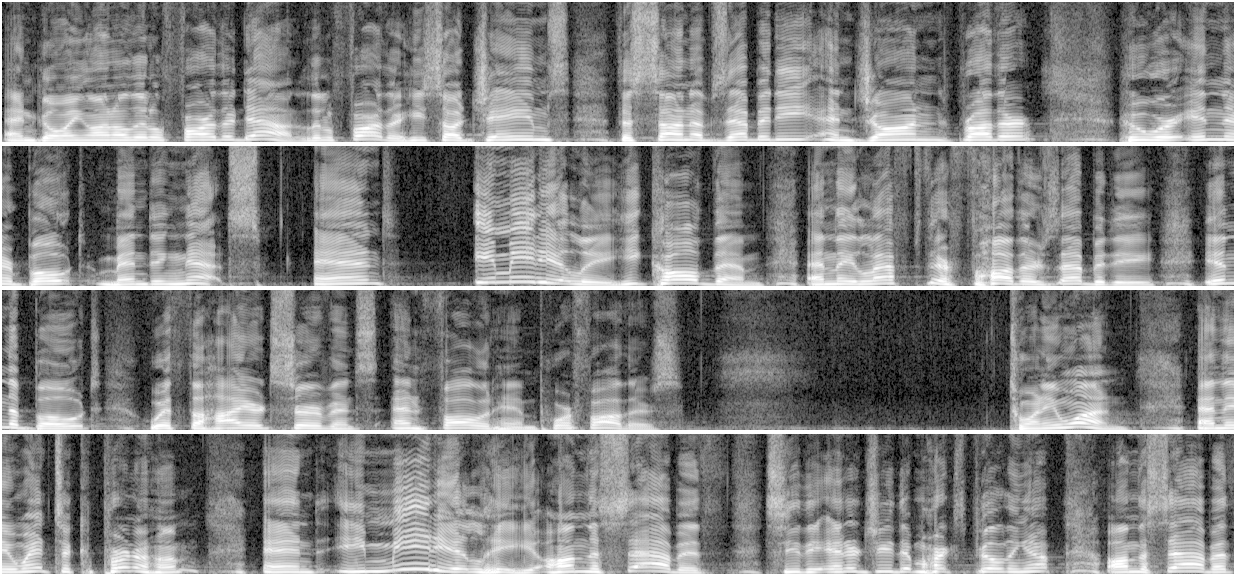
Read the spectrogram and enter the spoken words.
And going on a little farther down, a little farther, he saw James, the son of Zebedee, and John's brother, who were in their boat mending nets. And immediately he called them, and they left their father Zebedee in the boat with the hired servants and followed him. Poor fathers. 21. And they went to Capernaum, and immediately on the Sabbath, see the energy that Mark's building up? On the Sabbath,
